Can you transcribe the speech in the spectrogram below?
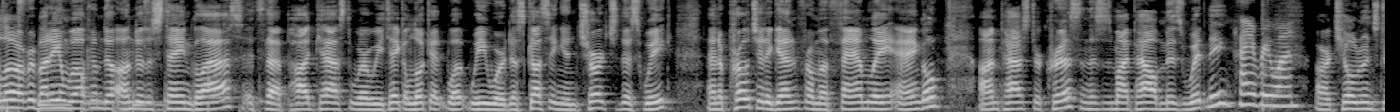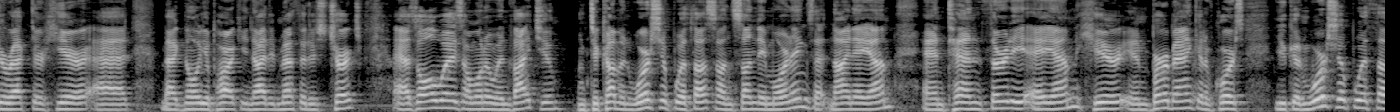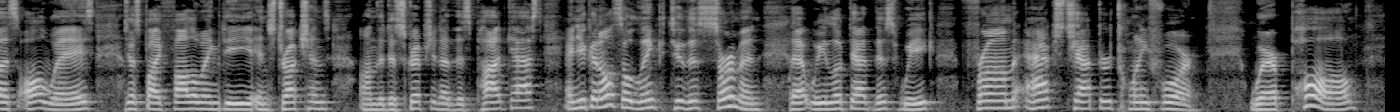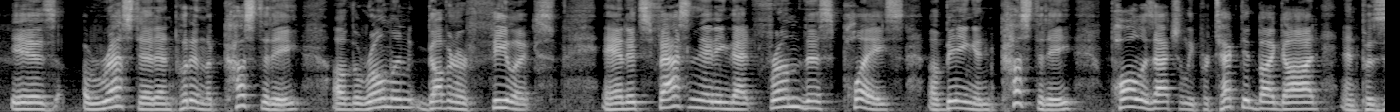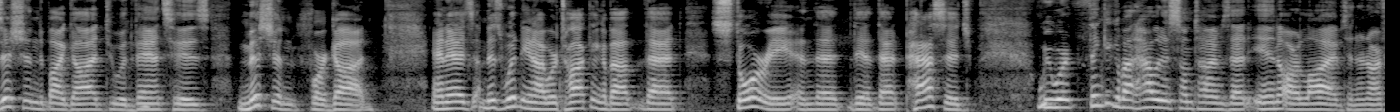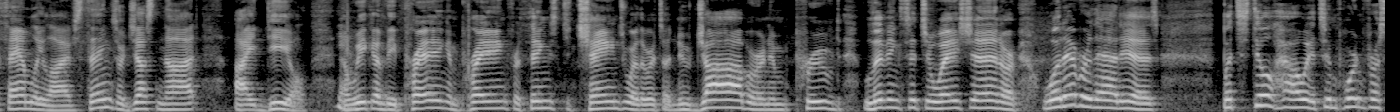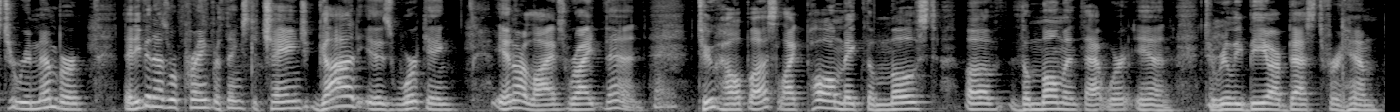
Hello, everybody, and welcome to Under the Stained Glass. It's that podcast where we take a look at what we were discussing in church this week and approach it again from a family angle. I'm Pastor Chris, and this is my pal, Ms. Whitney. Hi, everyone. Our children's director here at Magnolia Park United Methodist Church. As always, I want to invite you to come and worship with us on Sunday mornings at 9 a.m. and 10:30 a.m. here in Burbank. And of course, you can worship with us always just by following the instructions on the description of this podcast. And you can also link to this sermon that we looked at this week from Acts chapter 24, where Paul is arrested and put in the custody of the Roman governor Felix. And it's fascinating that from this place of being in custody, Paul is actually protected by God and positioned by God to advance his mission for God. And as Ms. Whitney and I were talking about that story and that, that, that passage, we were thinking about how it is sometimes that in our lives and in our family lives, things are just not ideal. Yeah. And we can be praying and praying for things to change, whether it's a new job or an improved living situation or whatever that is. But still, how it's important for us to remember that even as we're praying for things to change, God is working in our lives right then right. to help us, like Paul, make the most of the moment that we're in, to really be our best for Him.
